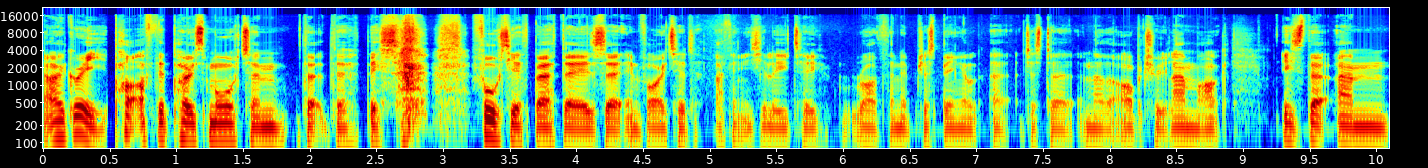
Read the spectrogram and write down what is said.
I agree. Part of the post mortem that the, this 40th birthday is uh, invited, I think, as you allude to, rather than it just being a, uh, just a, another arbitrary landmark, is that um,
